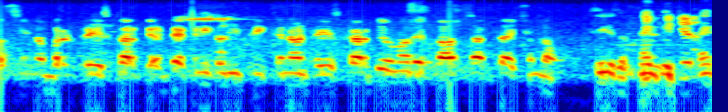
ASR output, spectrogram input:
ਅਸੀਂ ਨੰਬਰ ਟ੍ਰੇਸ ਕਰਕੇ ਟੈਕਨੀਕਲੀ ਤਰੀਕੇ ਨਾਲ ਟ੍ਰੇਸ ਕਰਕੇ ਉਹਨਾਂ ਦੇ ਖਿਲਾਫ ਸਖਤ ਐਕਸ਼ਨ ਲਵਾਂਗੇ। ਠੀਕ ਹੈ ਸਰ ਥੈਂਕ ਯੂ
